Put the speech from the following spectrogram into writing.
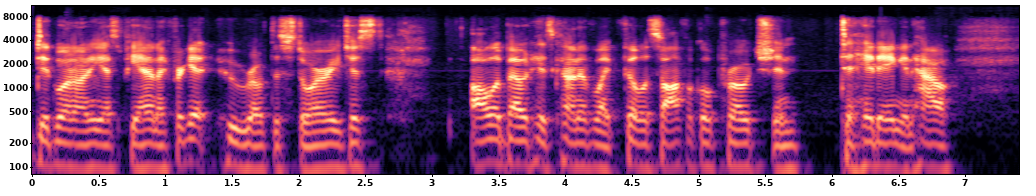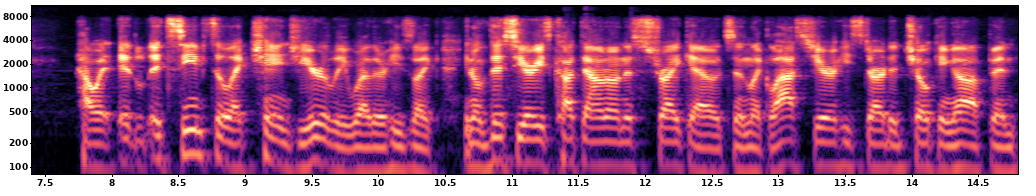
did one on ESPN. I forget who wrote the story. Just all about his kind of like philosophical approach and to hitting and how how it, it it seems to like change yearly whether he's like you know this year he's cut down on his strikeouts and like last year he started choking up and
